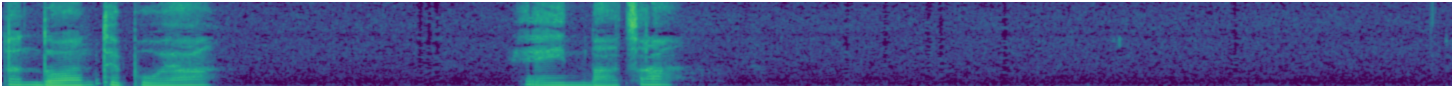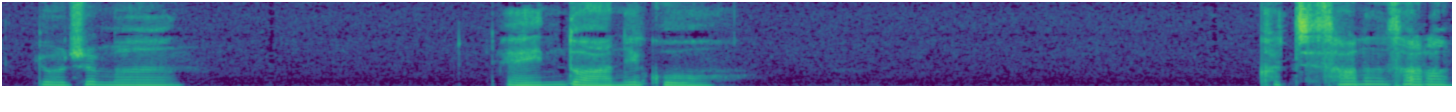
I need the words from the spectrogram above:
난 너한테 뭐야? 애인 맞아? 요즘은 애인도 아니고 같이 사는 사람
